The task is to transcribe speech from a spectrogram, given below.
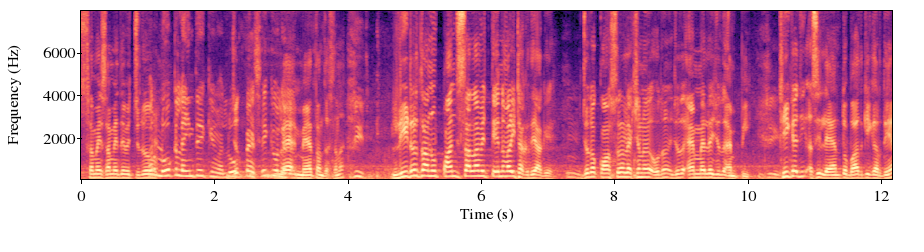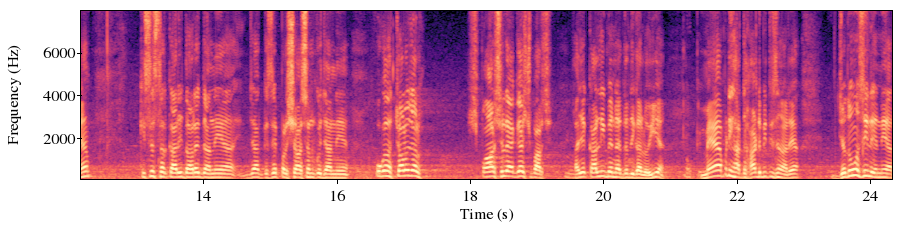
ਸਮੇਂ ਸਮੇਂ ਦੇ ਵਿੱਚ ਜਦੋਂ ਪਰ ਲੋਕ ਲੈਂਦੇ ਕਿਉਂ ਆ? ਲੋਕ ਪੈਸੇ ਕਿਉਂ ਲੈ ਮੈਂ ਮੈਂ ਤੁਹਾਨੂੰ ਦੱਸਣਾ। ਜੀ ਜੀ। ਲੀਡਰ ਤੁਹਾਨੂੰ 5 ਸਾਲਾਂ ਵਿੱਚ ਤਿੰਨ ਵਾਰੀ ਠੱਗਦੇ ਆ ਕੇ। ਜਦੋਂ ਕੌਂਸਲਰ ਇਲੈਕਸ਼ਨ ਉਦੋਂ ਜਦੋਂ ਐਮਐਲਏ ਜਦੋਂ ਐਮਪੀ। ਠੀਕ ਹੈ ਜੀ ਅਸੀਂ ਲੈਣ ਤੋਂ ਬਾਅਦ ਕੀ ਕਰਦੇ ਆ ਕਿਸੇ ਸਰਕਾਰੀ ਦੌਰੇ ਜਾਂਦੇ ਆ ਜਾਂ ਕਿਸੇ ਪ੍ਰਸ਼ਾਸਨ ਕੋ ਜਾਂਦੇ ਆ ਉਹ ਕਹਿੰਦਾ ਚਲੋ ਚਲ ਸਿਫਾਰਿਸ਼ ਲੈ ਗਿਆ ਸਿਫਾਰਿਸ਼। ਹਜੇ ਕੱਲ ਹੀ ਮੇਰੇ ਨਾਲ ਇਦਾਂ ਦੀ ਗੱਲ ਹੋਈ ਹੈ. ਮੈਂ ਆਪਣੀ ਹੱਦ ਹੱਡ ਬੀਤੀ ਸੁਣਾ ਰਿਹਾ। ਜਦੋਂ ਅਸੀਂ ਲੈਨੇ ਆ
